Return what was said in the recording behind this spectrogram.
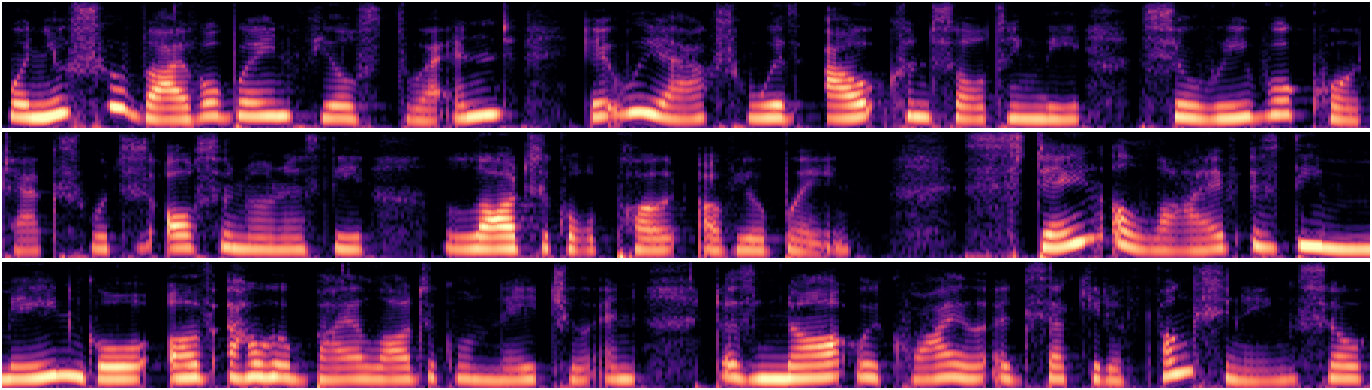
When your survival brain feels threatened, it reacts without consulting the cerebral cortex, which is also known as the logical part of your brain. Staying alive is the main goal of our biological nature and does not require executive functioning, so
